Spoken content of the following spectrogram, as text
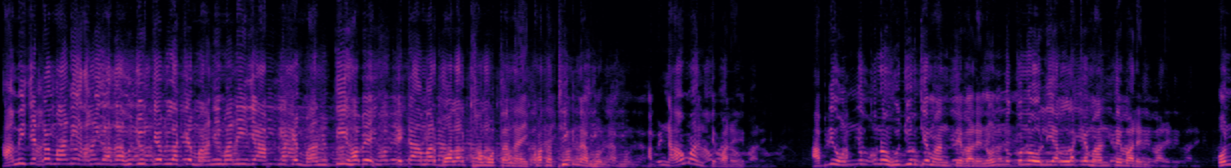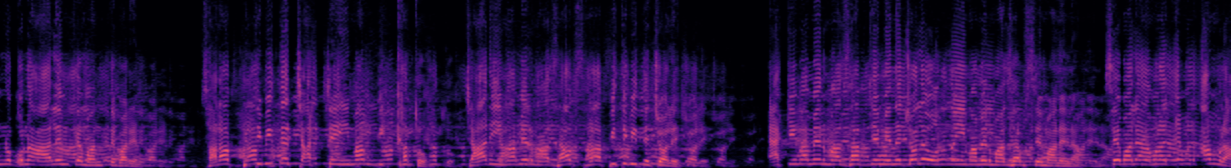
আমি যেটা মানি, আমি দাদা হুজুর কেবলাকে মানি মানি যে আপনাকে মানতেই হবে, এটা আমার বলার ক্ষমতা নাই। কথা ঠিক না ভুল? আপনি নাও মানতে পারেন। আপনি অন্য কোন হুজুরকে মানতে পারেন অন্য কোন অলি আল্লাহকে মানতে পারেন অন্য কোন আলেমকে মানতে পারেন। সারা পৃথিবীতে চারটে ইমাম বিখ্যাত চার ইমামের মাঝহাব সারা পৃথিবীতে চলে। এক ইমামের মাঝহাব যে মেনে চলে অন্য ইমামের মাঝহাব সে মানে না। সে বলে আমরা যেমন আমরা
